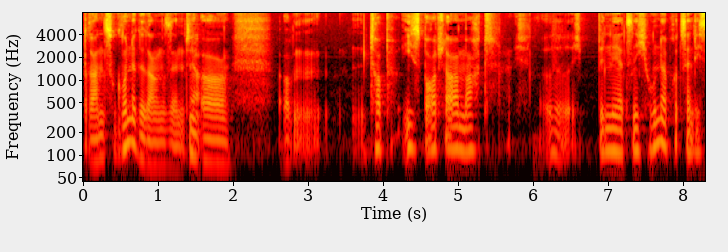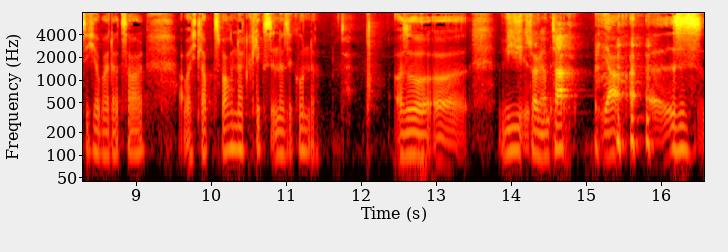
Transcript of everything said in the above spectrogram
dran zugrunde gegangen sind. Ja. Äh, ähm, Top-E-Sportler macht, ich, also ich bin mir jetzt nicht hundertprozentig sicher bei der Zahl, aber ich glaube 200 Klicks in der Sekunde. Also äh, wie Schon am Tag. ja, äh, es ist,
